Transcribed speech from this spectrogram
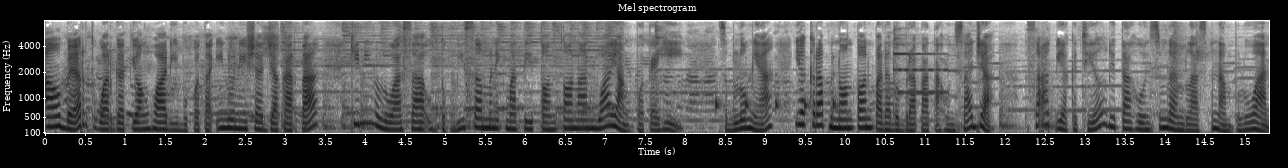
Albert, warga Tionghoa di ibu kota Indonesia, Jakarta, kini leluasa untuk bisa menikmati tontonan wayang potehi. Sebelumnya, ia kerap menonton pada beberapa tahun saja saat ia kecil di tahun 1960-an.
